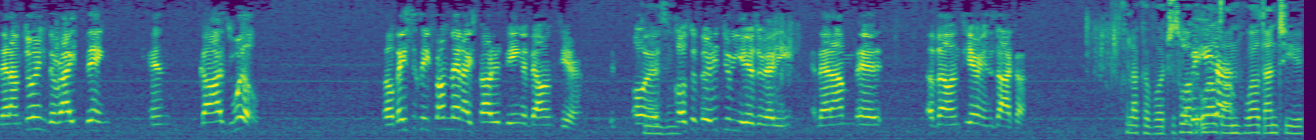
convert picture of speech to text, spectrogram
that I'm doing the right thing and God's will. Well, basically from then I started being a volunteer. It's, oh, it's close to 32 years already that I'm a, a volunteer in Zaka. Just well, well done, well done to you.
